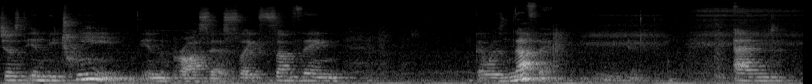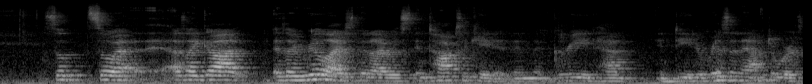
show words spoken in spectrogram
just in between in the process, like something there was nothing. And so so as I got as I realized that I was intoxicated and that greed had indeed arisen afterwards,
